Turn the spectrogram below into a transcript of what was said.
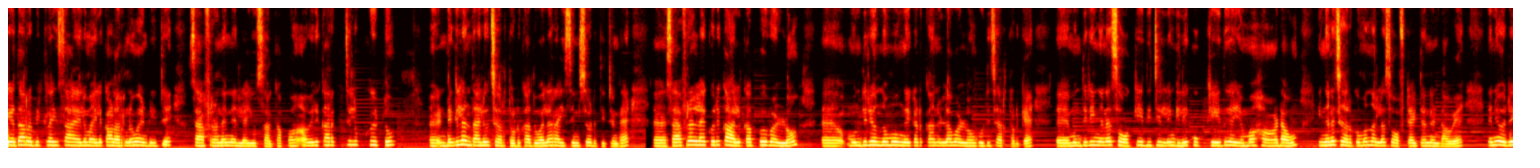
ഏത് അറബിക് റൈസ് ആയാലും അതിൽ കളറിന് വേണ്ടിയിട്ട് സാഫ്രൺ തന്നെയല്ല യൂസ് ആക്കുക. അപ്പോൾ അവർ കറക്റ്റ് ലുക്ക് കിട്ടും. ഉണ്ടെങ്കിൽ എന്തായാലും ചേർത്ത് കൊടുക്കുക അതുപോലെ റൈസിൻസ് എടുത്തിട്ടുണ്ട്. സാഫ്രണിലേക്ക് ഒരു കാൽ കപ്പ് വെള്ളവും മുന്തിരി ഒന്ന് മുങ്ങി കിടക്കാനുള്ള വെള്ളവും കൂടി ചേർത്ത് കൊടുക്കുക മുന്തിരി ഇങ്ങനെ സോക്ക് ചെയ്തിട്ടില്ലെങ്കിൽ കുക്ക് ചെയ്ത് കഴിയുമ്പോൾ ഹാർഡാവും ഇങ്ങനെ ചേർക്കുമ്പോൾ നല്ല സോഫ്റ്റ് ആയിട്ട് തന്നെ ഉണ്ടാവേ. ഇനി ഒരു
